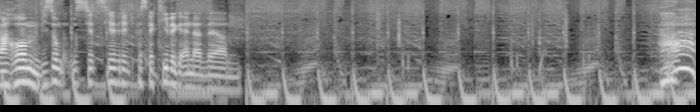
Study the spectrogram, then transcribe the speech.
Warum? Wieso muss jetzt hier wieder die Perspektive geändert werden? Ah!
